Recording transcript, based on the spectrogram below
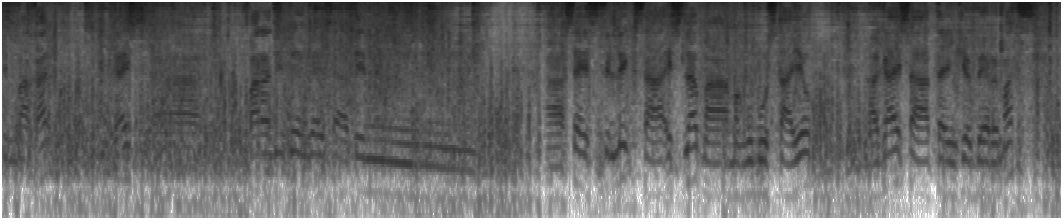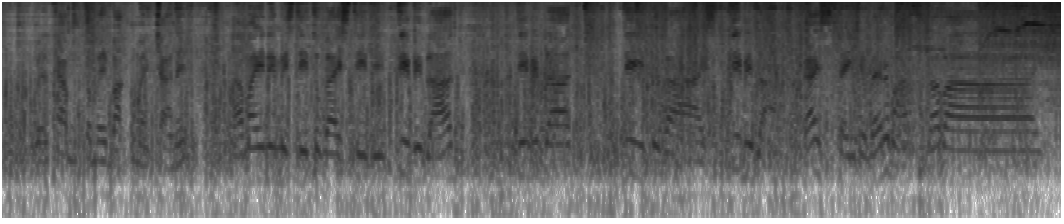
ating bakal. Guys, ah, para dito yan guys sa ating Ah, sa Lake sa Islam ah, magbubus tayo Ah, guys ah, thank you very much welcome to my back my channel Ah, my name is Tito guys TV, TV Vlog TV Vlog Tito guys TV Vlog guys thank you very much bye bye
